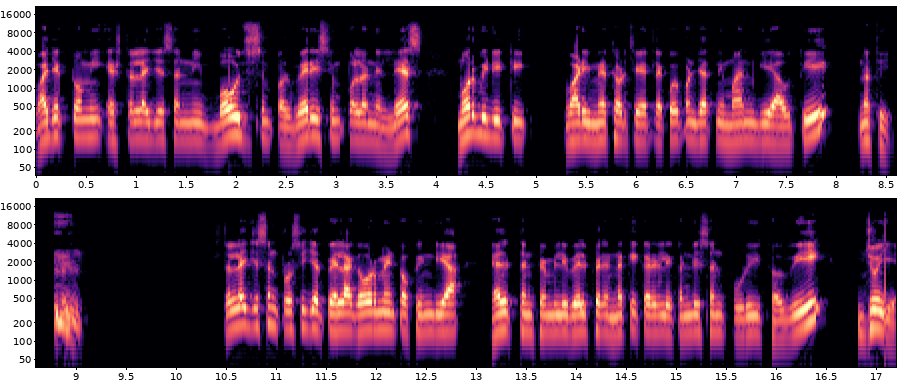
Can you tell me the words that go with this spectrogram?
વાજેક્ટોમી એ બહુ જ સિમ્પલ વેરી સિમ્પલ અને લેસ મોર્બિડિટી વાળી મેથડ છે, એટલે કોઈપણ જાતની માંદગી આવતી નથી. સ્ટરલાઇઝેશન પ્રોસિજર પહેલાં government of India health and family વેલફેરે નક્કી કરેલી કન્ડિશન પૂરી થવી જોઈએ.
